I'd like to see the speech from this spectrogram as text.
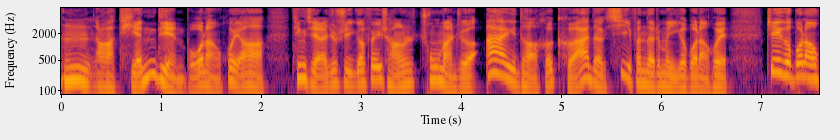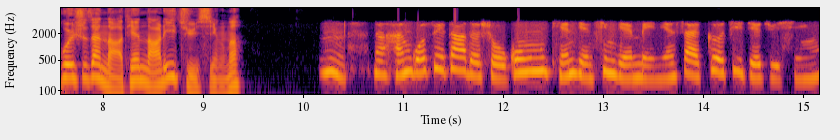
嗯啊，甜点博览会啊，听起来就是一个非常充满着爱的和可爱的气氛的这么一个博览会。这个博览会是在哪天哪里举行呢？嗯，那韩国最大的手工甜点庆典每年在各季节举行。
